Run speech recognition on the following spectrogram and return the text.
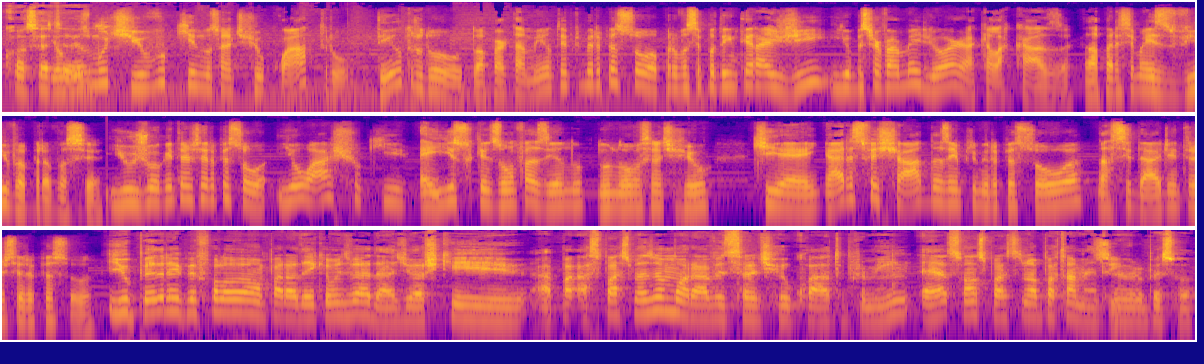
Com certeza. Mesmo motivo que no Silent Hill 4, dentro do, do apartamento, é em primeira pessoa, para você poder interagir e observar melhor aquela casa. Ela parece mais viva para você. E o jogo é em terceira pessoa. E eu acho que é isso que eles vão fazendo no novo Silent Hill que é em áreas fechadas em primeira pessoa, na cidade em terceira pessoa. E o Pedro RP falou uma parada aí que é muito verdade. Eu acho que a, as partes mais memoráveis de Silent Hill 4 pra mim é, são as partes no apartamento Sim. em primeira pessoa.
